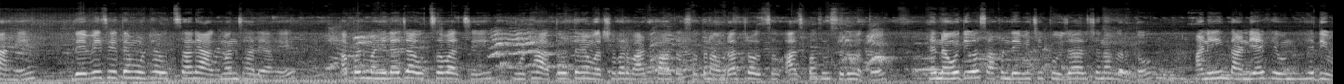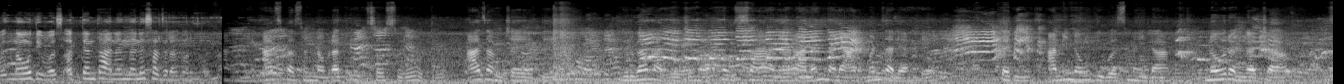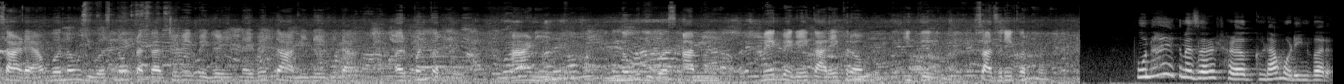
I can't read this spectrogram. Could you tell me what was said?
आहे. देवीचे इथे मोठ्या उत्साहाने आगमन झाले आहे. आपण महिला ज्या उत्सवाची मोठ्या आतुरतेने वर्षभर वाट पाहत असतो तर नवरात्र उत्सव आजपासून सुरू होतो. हे नऊ दिवस आपण देवीची पूजा अर्चना करतो आणि दांडिया घेऊन हे दिव नऊ दिवस अत्यंत आनंदाने साजरा करतो. आजपासून नवरात्री उत्सव सुरू होतो. आज आमच्या येथे दुर्गा मातेचे मोठ्या उत्साहाने आनंदाने आगमन झाले आहे. तरी आम्ही नऊ दिवस महिला नऊ रंगाच्या साड्या व नऊ दिवस नऊ प्रकारचे वेगवेगळे नैवेद्य आम्ही देवीला अर्पण करतो. आणि नऊ दिवस आम्ही वेगवेगळे कार्यक्रम इथे साजरे करतो. पुन्हा एक नजर ठळक घडामोडींवर.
